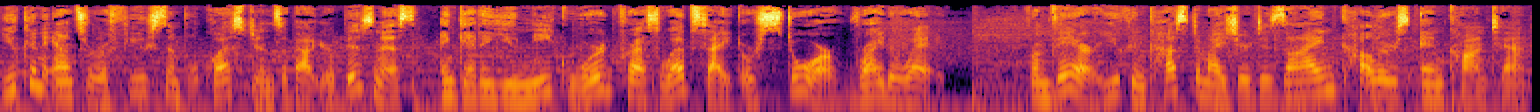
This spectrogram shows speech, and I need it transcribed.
you can answer a few simple questions about your business and get a unique WordPress website or store right away. From there, you can customize your design, colors, and content.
